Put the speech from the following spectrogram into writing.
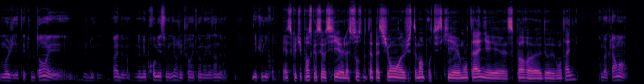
Moi, j'y étais tout le temps et je- ouais, de, de mes premiers souvenirs, j'ai toujours été au magasin de. Et Est-ce que tu penses que c'est aussi euh, la source de ta passion euh, justement pour tout ce qui est montagne et euh, sport de montagne? Ah bah clairement,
